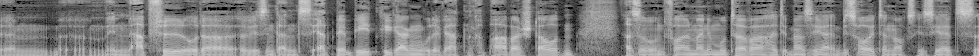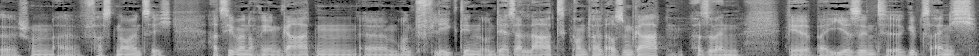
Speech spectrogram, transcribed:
ähm, ähm, in Apfel oder wir sind ans Erdbeerbeet gegangen oder wir hatten Rhabarberstauden. Also und vor allem meine Mutter war halt immer sehr, bis heute noch, sie ist ja jetzt äh, schon äh, fast 90, hat sie immer noch ihren Garten ähm, und pflegt den und der Salat kommt halt aus dem Garten. Also wenn wir bei ihr sind, äh, gibt's eigentlich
